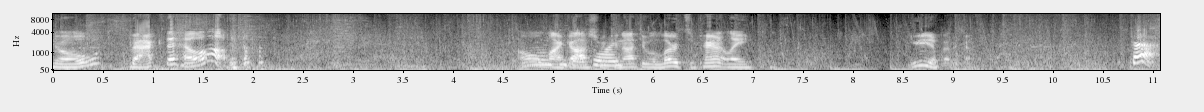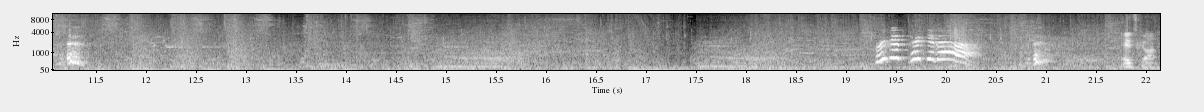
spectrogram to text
No, back the hell up. oh Mm, my gosh, we cannot do alerts apparently. You need a better gun. Shut up! Freaking pick it up! It's gone.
